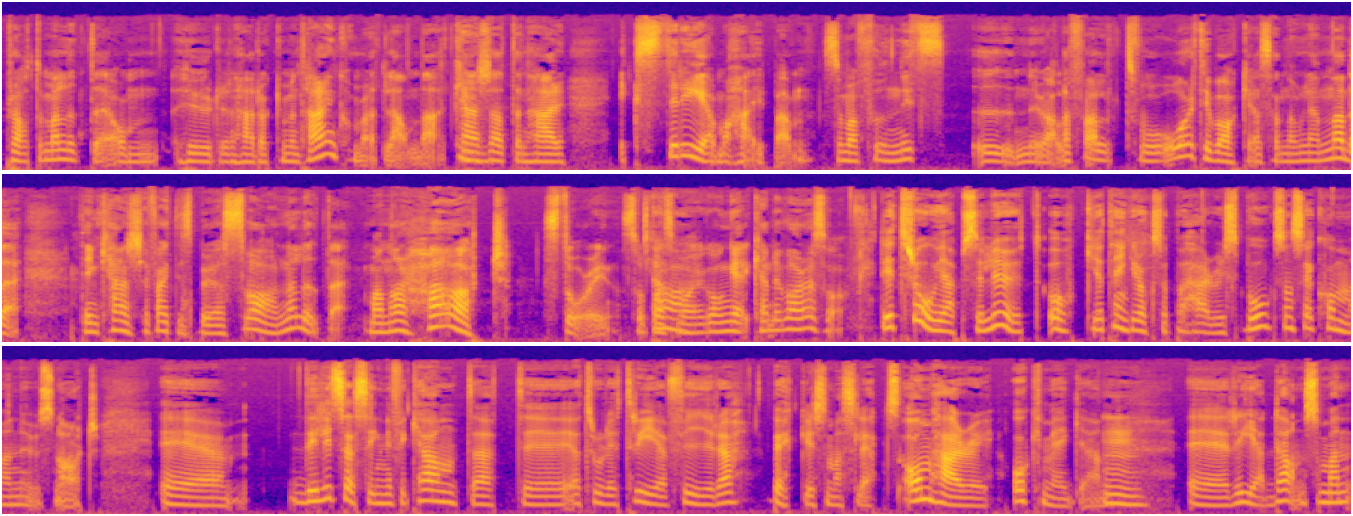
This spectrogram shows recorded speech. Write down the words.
pratar man lite om hur den här dokumentären kommer att landa. Kanske mm. att den här extrema hypen som har funnits i nu i alla fall två år tillbaka sedan de lämnade, den kanske faktiskt börjar svalna lite. Man har hört storyn så pass ja. många gånger. Kan det vara så? Det tror jag absolut och jag tänker också på Harrys bok som ska komma nu snart. Eh, det är lite så signifikant att eh, jag tror det är tre, fyra böcker som har släppts om Harry och Meghan mm. eh, redan. Så man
